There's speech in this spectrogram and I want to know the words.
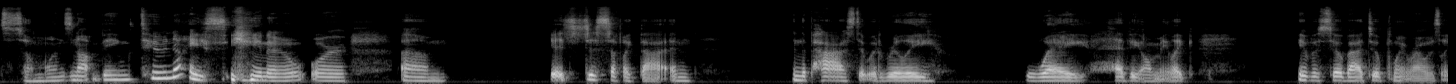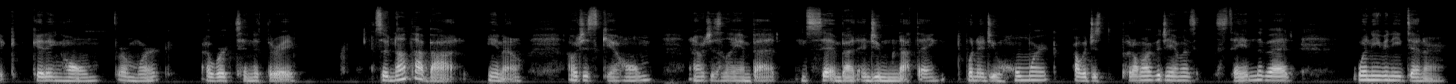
someone's not being too nice, you know, or um, it's just stuff like that. And in the past, it would really weigh heavy on me. Like, it was so bad to a point where I was like getting home from work. I worked 10 to 3. So, not that bad, you know. I would just get home and I would just lay in bed and sit in bed and do nothing. When I do homework, I would just put on my pajamas, stay in the bed, wouldn't even eat dinner.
